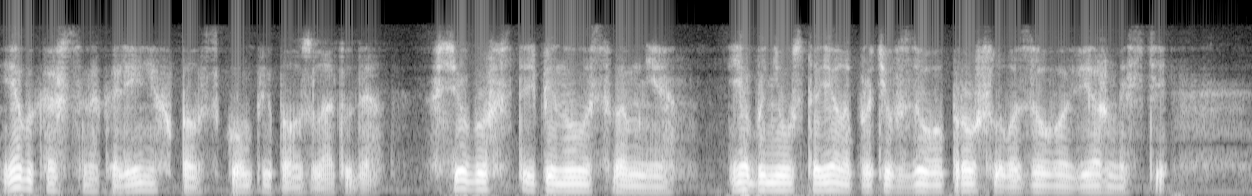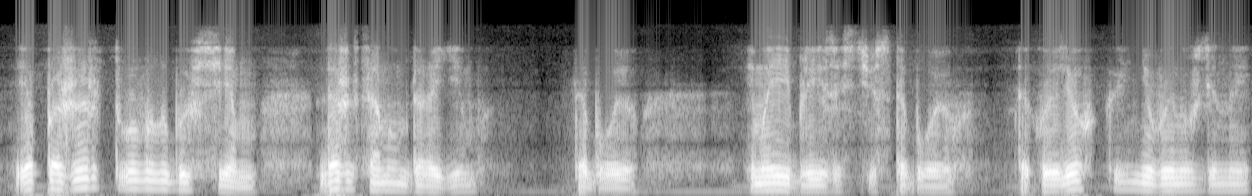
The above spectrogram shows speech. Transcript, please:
я бы, кажется, на коленях ползком приползла туда. Все бы встрепенулось во мне. Я бы не устояла против зова прошлого, зова верности. Я пожертвовала бы всем, даже самым дорогим, тобою, и моей близостью с тобою, такой легкой, невынужденной,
